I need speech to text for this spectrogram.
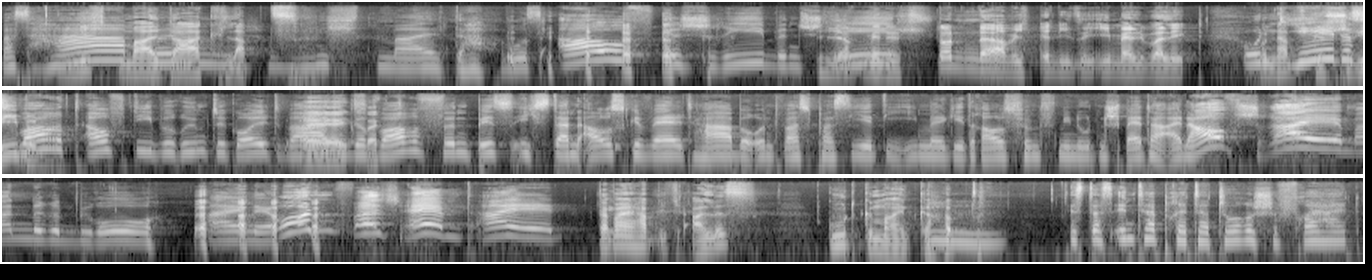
Was haben mal da klappt's. Nicht mal da, wo es aufgeschrieben steht. Ich habe mir eine Stunde, habe ich mir diese E-Mail überlegt und, und habe jedes. Wort auf die berühmte Goldwaage Exakt. geworfen, bis ich es dann ausgewählt habe. Und was passiert? Die E-Mail geht raus, fünf Minuten später ein Aufschrei im anderen Büro. Eine Unverschämtheit. Dabei habe ich alles gut gemeint gehabt. Ist das interpretatorische Freiheit?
